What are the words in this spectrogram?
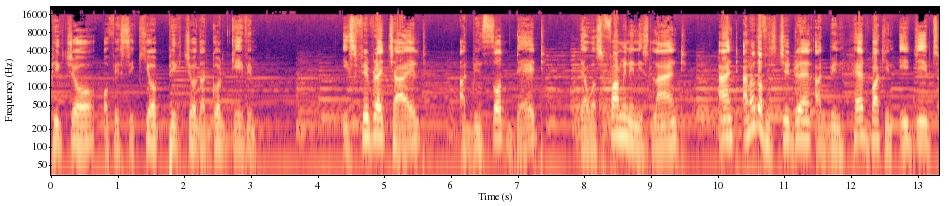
picture of a secure picture that God gave him. His favorite child had been thought dead, there was famine in his land, and another of his children had been held back in Egypt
